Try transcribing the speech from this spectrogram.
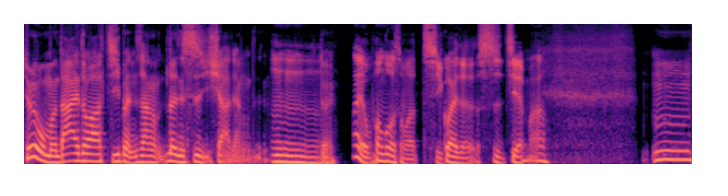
就是我们大家都要基本上认识一下这样子。嗯，对。那有碰过什么奇怪的事件吗？嗯，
